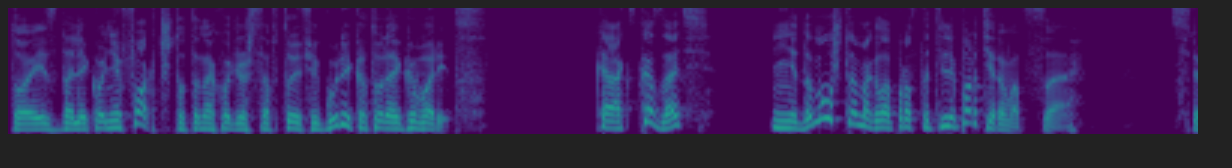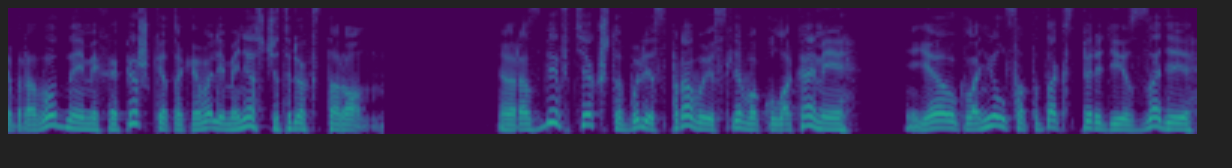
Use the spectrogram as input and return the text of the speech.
то есть далеко не факт, что ты находишься в той фигуре, которая говорит. Как сказать? Не думал, что я могла просто телепортироваться. Среброводные мехопёшки атаковали меня с четырёх сторон. Разбив тех, что были справа и слева кулаками, я уклонился от атак спереди и сзади,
